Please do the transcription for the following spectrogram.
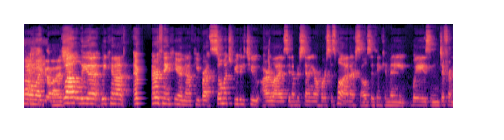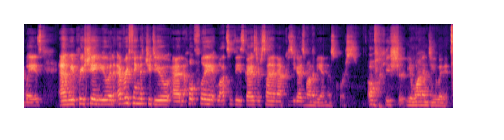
oh my gosh. Well, Leah, we cannot ever thank you enough. You brought so much beauty to our lives and understanding our horses well and ourselves, I think, in many ways and different ways. And we appreciate you and everything that you do. And hopefully, lots of these guys are signing up because you guys want to be in this course. oh, you sure You want to do it.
